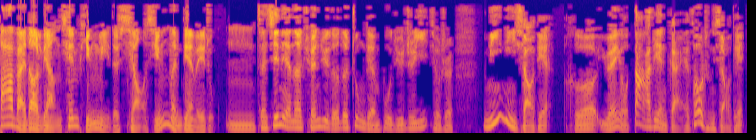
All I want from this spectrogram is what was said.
八百到两千平米的小型门店为主。嗯，在今年呢，全聚德的重点布局之一就是迷你小店和原有大店改造成小店。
